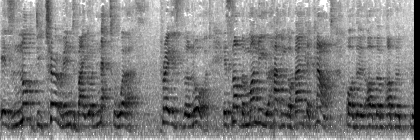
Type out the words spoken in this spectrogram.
is not determined by your net worth. Praise the Lord. It's not the money you have in your bank account or the or the or the,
